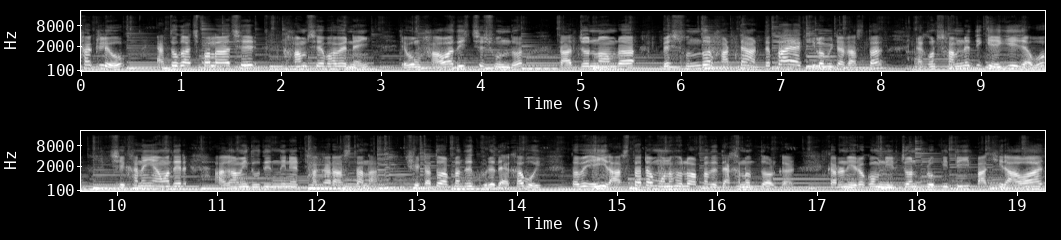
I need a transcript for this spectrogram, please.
থাকলেও এত গাছপালা আছে, ঘাম সেভাবে নেই এবং হাওয়া দিচ্ছে সুন্দর। তার জন্য আমরা বেশ সুন্দর হাঁটতে হাঁটতে প্রায় এক কিলোমিটার রাস্তা। এখন সামনের দিকে এগিয়ে যাব। সেখানেই আমাদের আগামী দু তিন দিনের থাকা রাস্তা না, সেটা তো আপনাদের ঘুরে দেখাবই। তবে এই রাস্তাটা মনে হলো আপনাদের দেখানোর দরকার। কারণ এরকম নির্জন প্রকৃতি, পাখির আওয়াজ,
